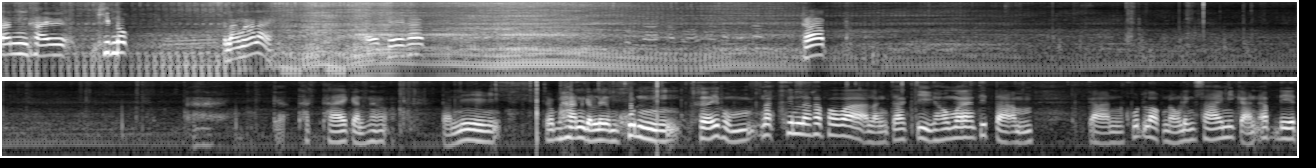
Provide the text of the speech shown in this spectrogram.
อันถ่ายคลิปนกกำลังมาเลยโอเคครับ ครับก็ทักทายกันนะครับ ตอนนี้เจ้าบ้านก็เริ่มคุ้นเคยผมนักขึ้นแล้วครับ เพราะว่าหลังจากที่เขามาติดตามการคุดลอกหนองเลงซ้ายมีการอัปเดต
